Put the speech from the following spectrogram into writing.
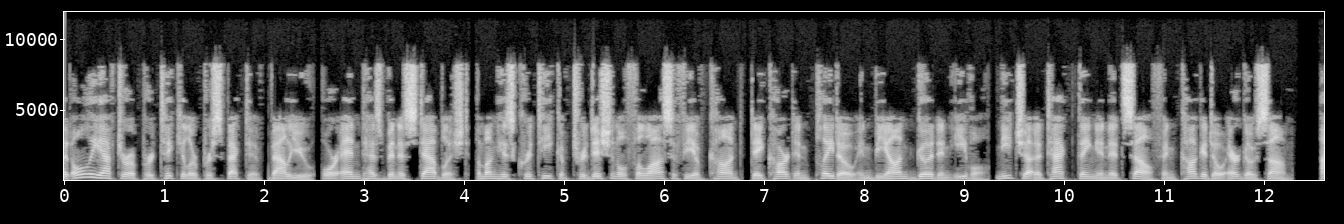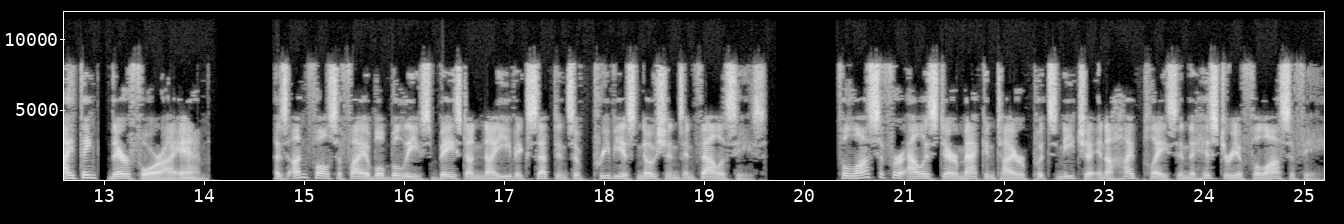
but only after a particular perspective, value, or end has been established. Among his critique of traditional philosophy of Kant, Descartes, and Plato in Beyond Good and Evil, Nietzsche attacked thing in itself and cogito ergo sum, I think, therefore I am, as unfalsifiable beliefs based on naive acceptance of previous notions and fallacies. Philosopher Alasdair MacIntyre puts Nietzsche in a high place in the history of philosophy.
